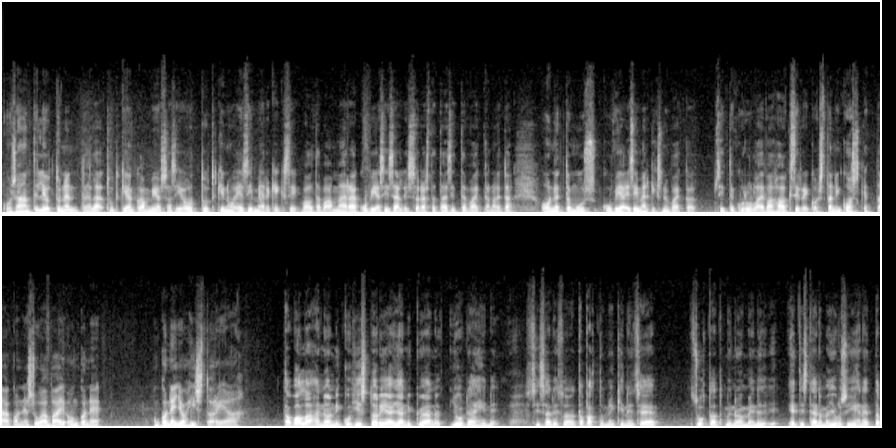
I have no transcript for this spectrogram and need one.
Kun sä Antti Liuttunen täällä tutkijan kammiossasi oot tutkinut esimerkiksi valtavaa määrää kuvia sisällissodasta tai sitten vaikka noita onnettomuuskuvia, esimerkiksi nyt vaikka sitten kurulaivan haaksirikosta, niin koskettaako ne sua vai onko ne, onko ne jo historiaa? Tavallaan ne on niin kuin historiaa ja nykyään juuri näihin sisällissodan tapahtumiinkin, niin se suhtautuminen on mennyt entistä enemmän juuri siihen, että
